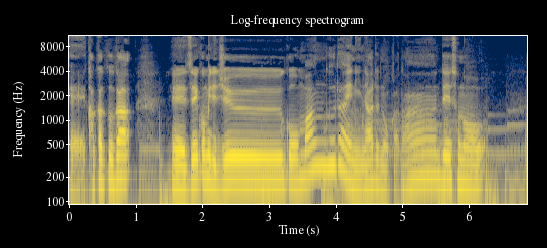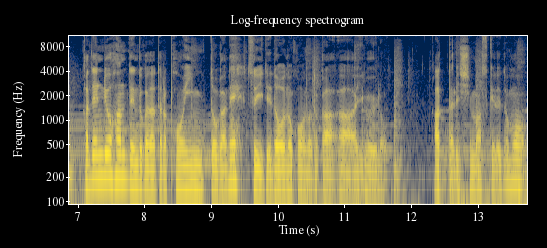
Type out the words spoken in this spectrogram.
えー、価格が、えー、税込みで15万ぐらいになるのかな。でその家電量販店とかだったらポイントがねついてどうのこうのとかあいろいろあったりしますけれども。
